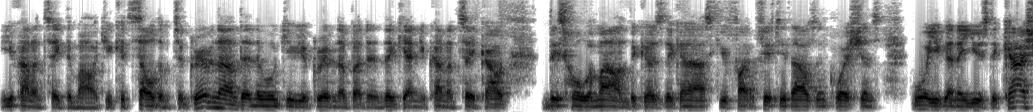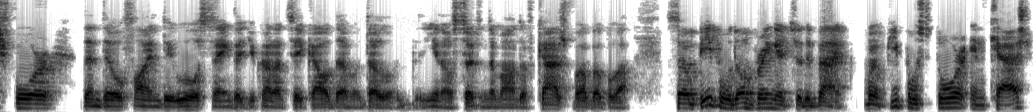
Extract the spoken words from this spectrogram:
you cannot take them out. You could sell them to Grivna, and then they will give you Grivna, but again, you cannot take out this whole amount because they can ask you 50,000 questions. What are you going to use the cash for? Then they'll find the law saying that you cannot take out the, the you know certain amount of cash, blah blah blah. So people don't bring it to the bank, but people store in cash,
